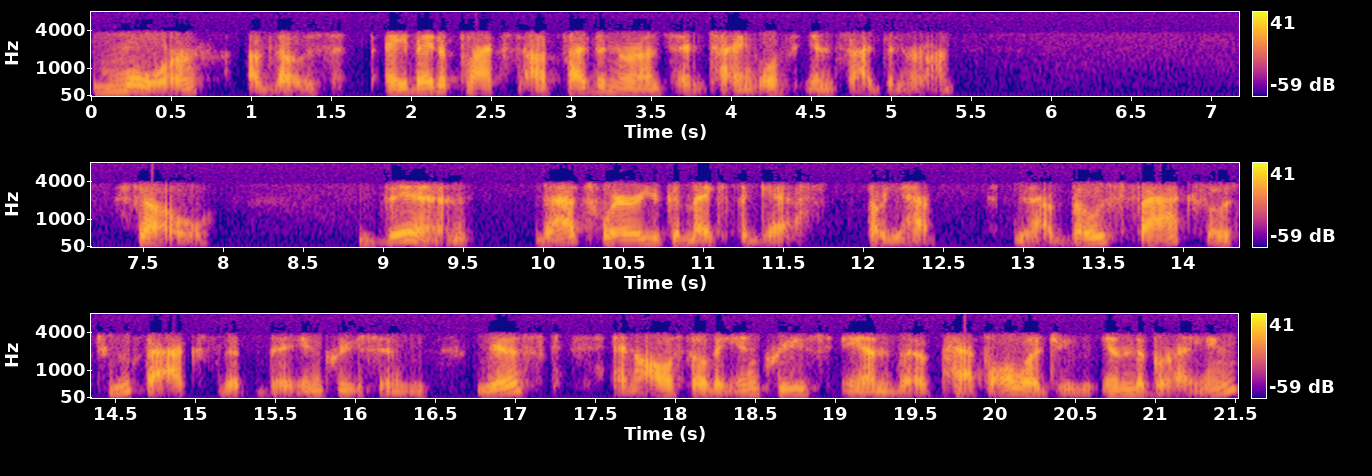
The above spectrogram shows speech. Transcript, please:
more of those A beta plaques outside the neurons and tangles inside the neuron. So then that's where you can make the guess. So you have you have those facts, those two facts, that the increase in risk and also the increase in the pathology in the brain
